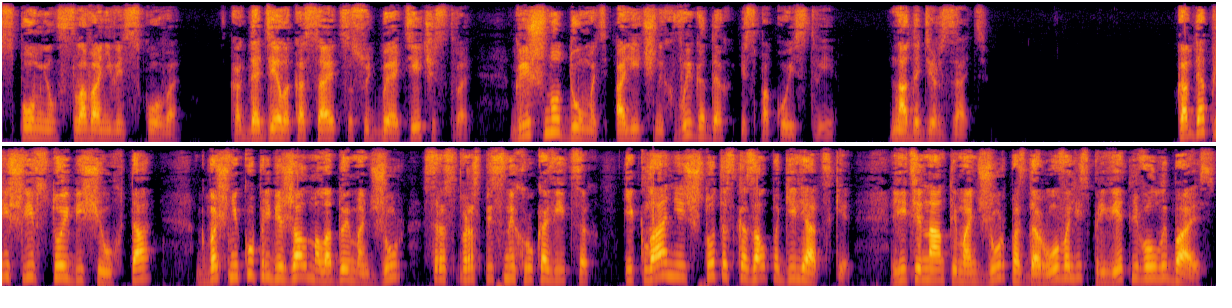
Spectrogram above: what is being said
вспомнил слова Невельского. Когда дело касается судьбы Отечества, грешно думать о личных выгодах и спокойствии. Надо дерзать. Когда пришли в стойбище Ухта, к башняку прибежал молодой маньчжур с расписных рукавицах и, кланяясь, что-то сказал по-геляцки. Лейтенант и маньчжур поздоровались, приветливо улыбаясь.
